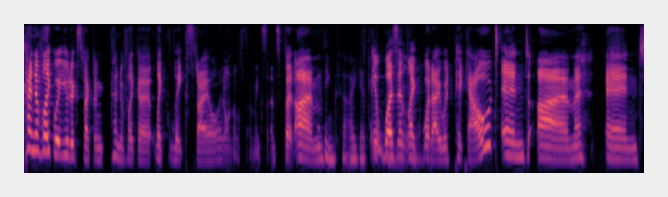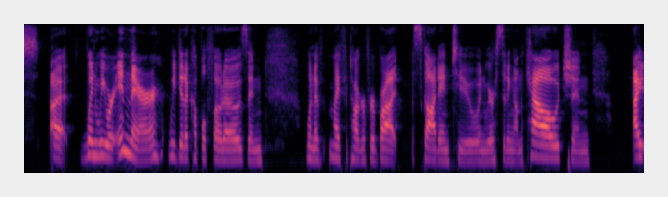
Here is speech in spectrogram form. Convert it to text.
kind of like what you'd expect on kind of like a like lake style. I don't know if that makes sense, but um, I think so. I get it wasn't like what I would pick out, and um, and uh, when we were in there, we did a couple photos and one of my photographer brought Scott into and we were sitting on the couch and I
